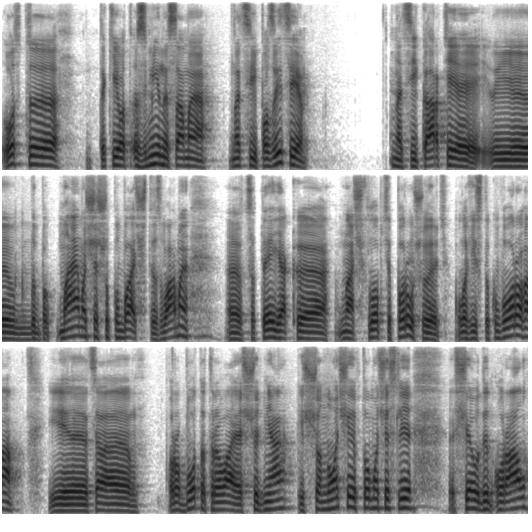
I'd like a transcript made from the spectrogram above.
От е, такі от зміни саме на цій позиції, на цій карті. І маємо ще що побачити з вами. Е, Це те, як е, наші хлопці порушують логістику ворога. І е, ця робота триває щодня і щоночі, в тому числі. Ще один Урал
